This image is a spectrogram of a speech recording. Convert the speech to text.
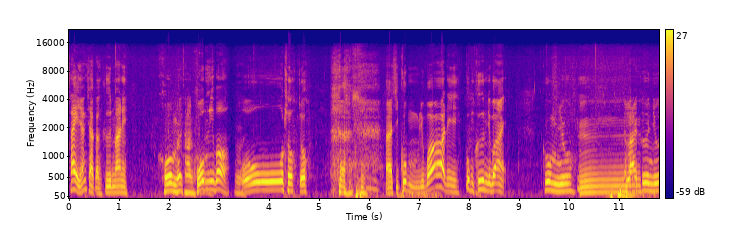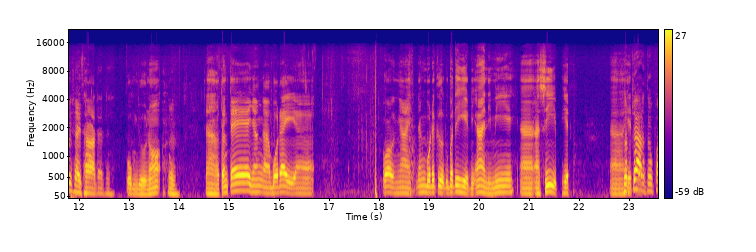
ใส่หยังจากกลางคืนมานี่ โคมให้ทานโคมนี่บ่เออโอ้โถโถอ่าสิกุ้มอยู่บ่นี่กุ้มคืนอยู่บ่อ้ายกุ้มอยู่อืมละลายคืนอยู่ใส่ถาดอันนี้กุ้มอยู่เนาะเออจ้าตั้งแต่ยังอ่าบ่ได้อ่าว่าง่ายยังบ่ได้เกิดอุบัติเหตุนี่อ้ายนี่มีอ่าอาชีพเฮ็ดอ่ารับเฮ็ดจ้างแบบตัวไป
